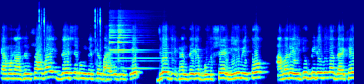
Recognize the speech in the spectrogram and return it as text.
কেমন আছেন সবাই? দেশ এবং দেশের বাইরে থেকে যে যেখান থেকে বসে নিয়মিত আমার ইউটিউব দেখেন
